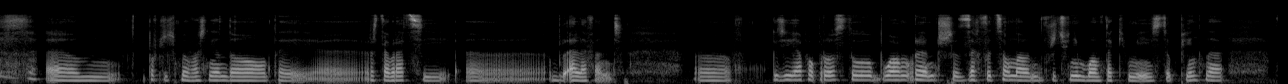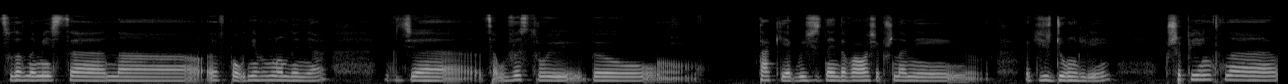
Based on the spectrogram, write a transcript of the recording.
um, poszliśmy właśnie do tej e, restauracji e, Blue Elephant, e, gdzie ja po prostu byłam wręcz zachwycona. W życiu nie byłam w takim miejscu. Piękne, cudowne miejsce na, w południowym Londynie, gdzie cały wystrój był taki, jakbyś znajdowała się przynajmniej w jakiejś dżungli. Przepiękne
